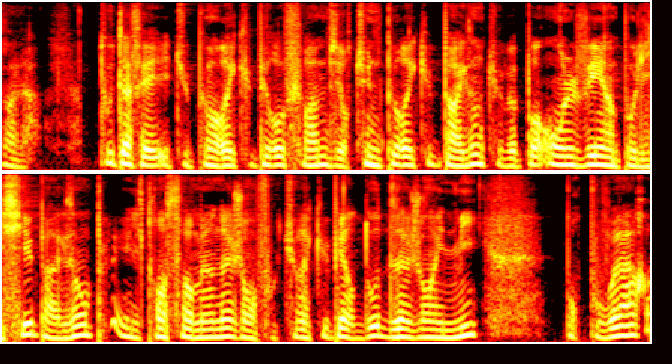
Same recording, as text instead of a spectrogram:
Voilà, tout à fait. Et tu peux en récupérer au fur et à mesure. Tu ne peux récupérer, par exemple, tu ne peux pas enlever un policier, par exemple, et le transformer en agent. Il faut que tu récupères d'autres agents ennemis pour pouvoir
